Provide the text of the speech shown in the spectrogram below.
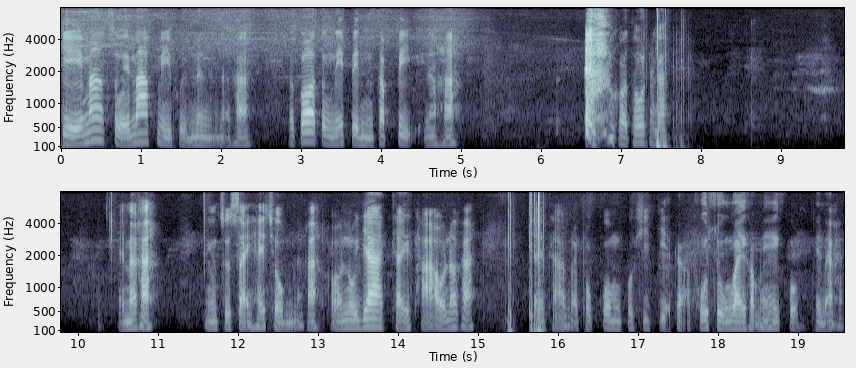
เก๋มากสวยมากมีผืนหนึ่งนะคะ แล้วก็ตรงนี้เป็นกะปินะคะ ขอโทษนะคะ เห็นไหมคะคุณสุดใส่ให้ชมนะคะ ขออนุญาตใช้เท้านะคะใช้เท้าหน่อยพราะกลมก็ขี้เกียจอะผู้สูงวัยเขาไม่ให้กลมเห็นไหมคะ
